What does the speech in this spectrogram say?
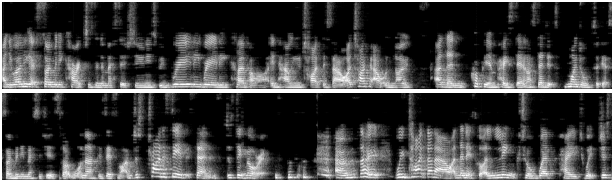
and you only get so many characters in a message. So you need to be really, really clever in how you type this out. I type it out on notes and then copy and paste it and I send it to my daughter gets so many messages like what on earth is this? I'm just trying to see if it sends. Just ignore it. um, so we type that out and then it's got a link to a web page which just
